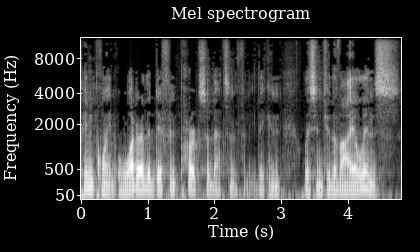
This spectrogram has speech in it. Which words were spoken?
pinpoint what are the different parts of that symphony. They can listen to the violins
